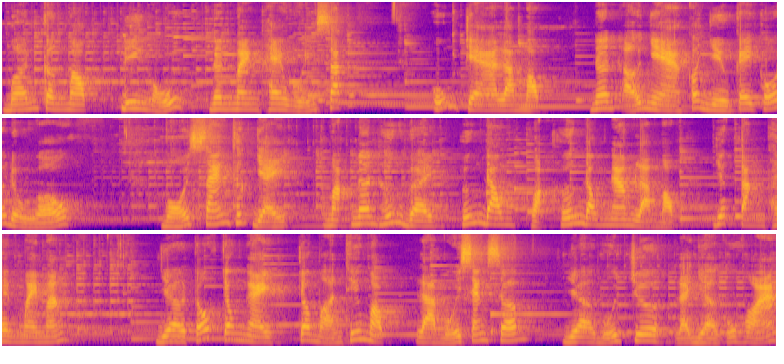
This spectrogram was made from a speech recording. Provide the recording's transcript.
Mệnh cần mộc đi ngủ nên mang theo quyển sách. Uống trà là mộc nên ở nhà có nhiều cây cối đồ gỗ. Mỗi sáng thức dậy mặt nên hướng về hướng đông hoặc hướng đông nam là mộc giúp tăng thêm may mắn. Giờ tốt trong ngày cho mệnh thiếu mộc là buổi sáng sớm, giờ buổi trưa là giờ của hỏa.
